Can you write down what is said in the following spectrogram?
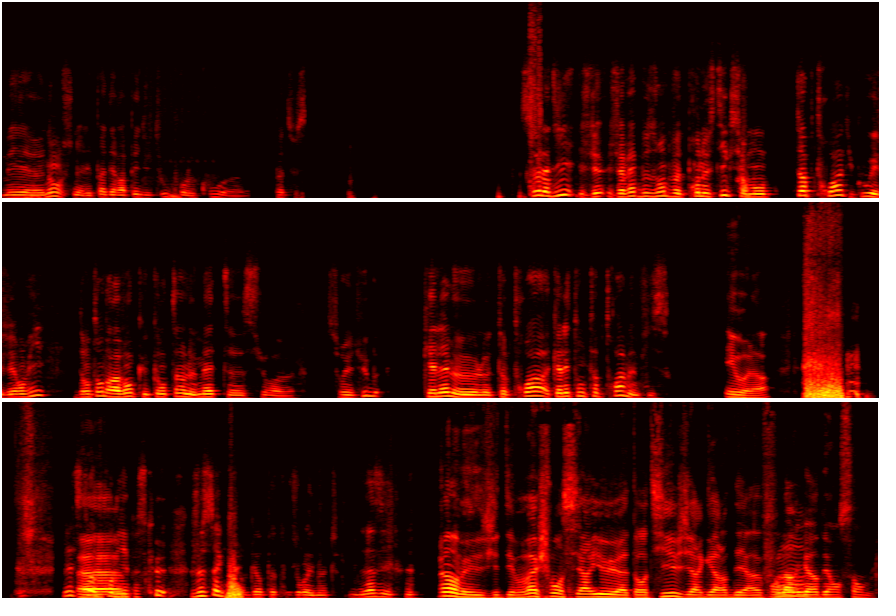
Mais euh, non, je n'allais pas déraper du tout pour le coup, euh, pas de souci. Cela dit, j'avais besoin de votre pronostic sur mon top 3 du coup, et j'ai envie d'entendre avant que Quentin le mette euh, sur, euh, sur YouTube. Quel est le, le top 3 Quel est ton top 3, Memphis? Et voilà. Laisse-moi Euh, le premier, parce que je sais que tu regardes pas toujours les matchs. Vas-y. Non, mais j'étais vachement sérieux et attentif. J'ai regardé à fond. On l'a regardé ensemble.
